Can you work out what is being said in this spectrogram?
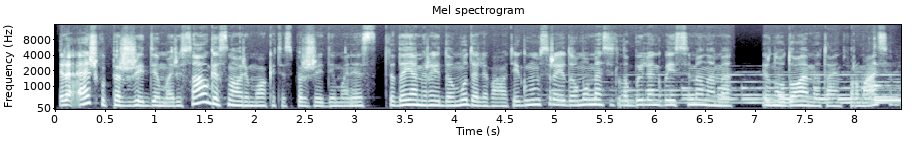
Ir aišku, per žaidimą. Ir suaugęs nori mokytis per žaidimą, nes tada jam yra įdomu dalyvauti. Jeigu mums yra įdomu, mes labai lengvai įsimename ir naudojame tą informaciją.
